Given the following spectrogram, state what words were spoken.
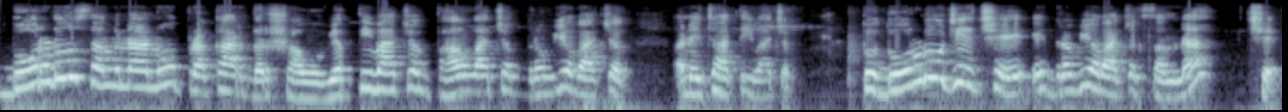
દોરડું સંજ્ઞાનો પ્રકાર દર્શાવો. વ્યક્તિવાચક, ભાવવાચક, દ્રવ્યવાચક અને જાતિવાચક. તો દોરડું જે છે એ દ્રવ્યવાચક સંજ્ઞા છે.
